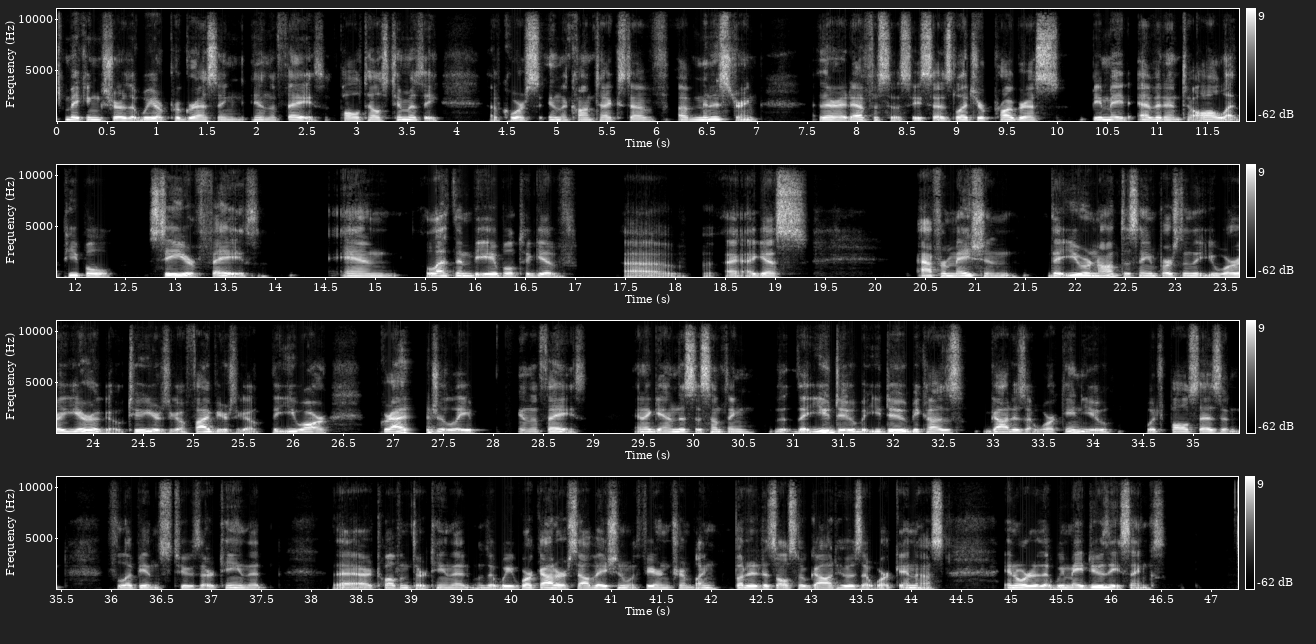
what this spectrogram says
making sure that we are progressing in the faith paul tells timothy of course in the context of of ministering there at ephesus he says let your progress be made evident to all let people see your faith and let them be able to give, uh, I, I guess, affirmation that you are not the same person that you were a year ago, two years ago, five years ago, that you are gradually in the faith. And again, this is something th- that you do, but you do because God is at work in you, which Paul says in Philippians 2:13 that that are 12 and 13 that that we work out our salvation with fear and trembling but it is also god who is at work in us in order that we may do these things.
